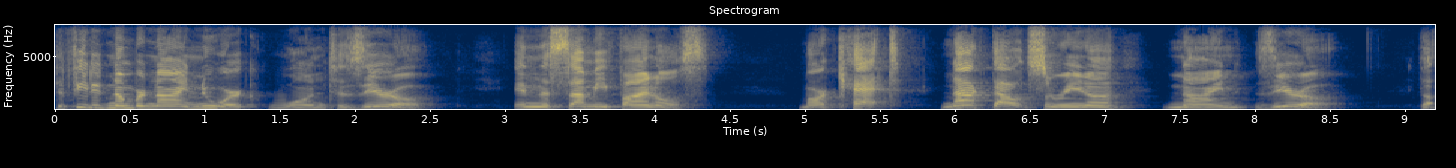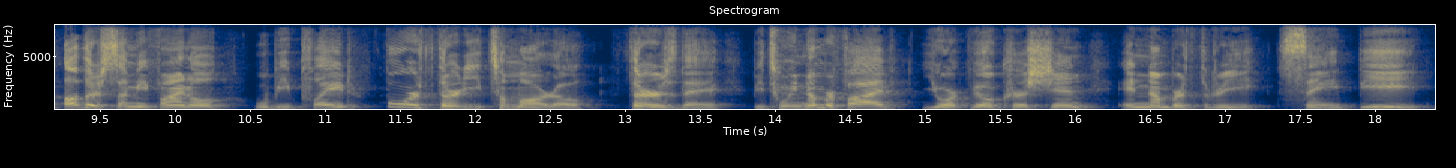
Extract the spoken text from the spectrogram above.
defeated number 9, Newark 1 to 0. In the semifinals, Marquette knocked out Serena 9 0. The other semifinal will be played 4:30 tomorrow, Thursday, between number 5 Yorkville Christian and number 3 St. Bede.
